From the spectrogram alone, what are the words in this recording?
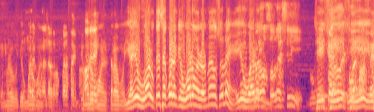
Yo muero, yo muero con el Tauro. Perfecto. Yo muero con el Tauro. Y ellos jugaron. ¿Ustedes se acuerdan que jugaron en el Olmedo Solé? Ellos jugaron. Solo es sí. Sí, sí, sí, ellos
